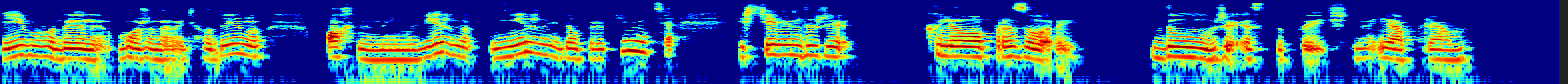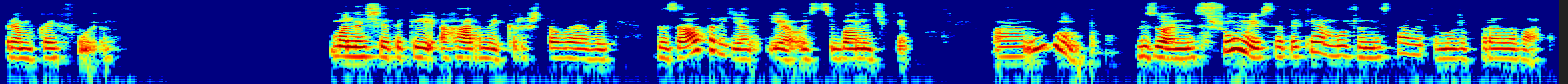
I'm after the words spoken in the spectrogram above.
півгодини, може навіть годину. Пахне неймовірно, ніжний, добре піниться. І ще він дуже кльово прозорий, дуже естетично. Я прям, прям кайфую. У мене ще такий гарний кришталевий дозатор є. Я ось ці баночки а, ну, візуальний шум і все таке можу не ставити, можу переливати.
